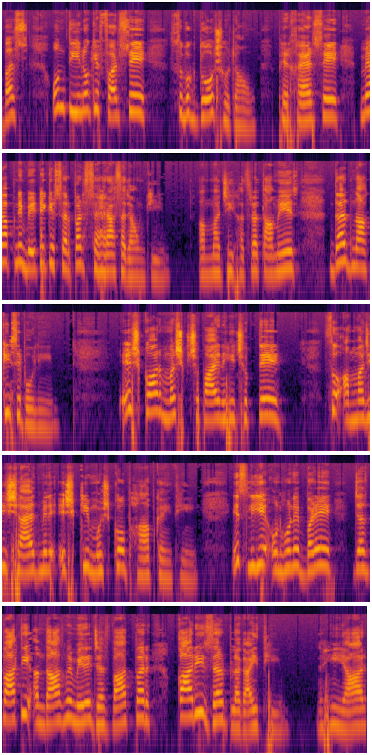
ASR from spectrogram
बस उन तीनों के फ़र्ज़ से सुबकदोश हो जाऊँ। फिर खैर से मैं अपने बेटे के सर पर सहरा सजाऊँगी। अम्मा जी हसरत आमेज दर्दनाकी से बोली, इश्क और मश्क छुपाए नहीं छुपते, सो अम्मा जी शायद मेरे इश्क की मुश्क को भाप गई थीं। इसलिए उन्होंने बड़े जज्बाती अंदाज में मेरे जज्बात पर कारी ज़रब लगाई थी। नहीं यार,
